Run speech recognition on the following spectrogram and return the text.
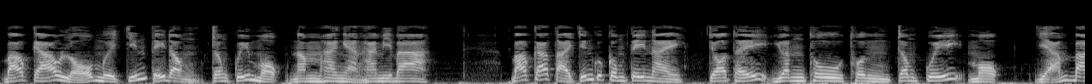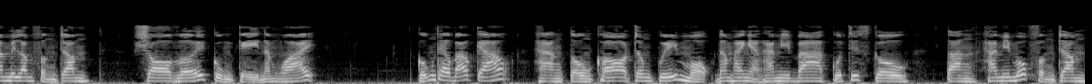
báo cáo lỗ 19 tỷ đồng trong quý 1 năm 2023. Báo cáo tài chính của công ty này cho thấy doanh thu thuần trong quý 1 giảm 35% so với cùng kỳ năm ngoái. Cũng theo báo cáo, hàng tồn kho trong quý 1 năm 2023 của Tisco tăng 21%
